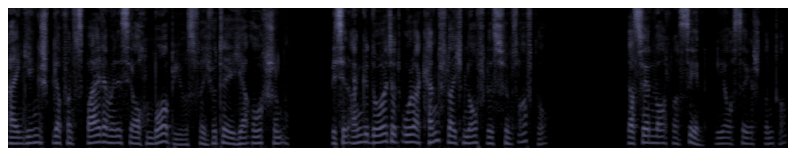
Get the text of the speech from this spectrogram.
ein Gegenspieler von Spider-Man ist ja auch Morbius. Vielleicht wird er hier auch schon ein bisschen angedeutet oder kann vielleicht im Laufe des Films auftauchen. Das werden wir auch noch sehen. Bin ich auch sehr gespannt drauf.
